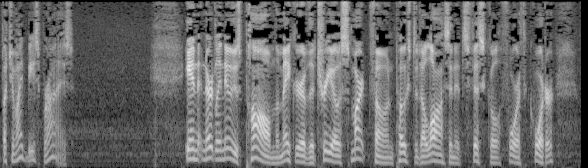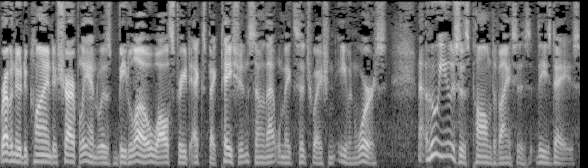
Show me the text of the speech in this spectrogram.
But you might be surprised. In Nerdly News, Palm, the maker of the Treo smartphone, posted a loss in its fiscal fourth quarter. Revenue declined sharply and was below Wall Street expectations, so that will make the situation even worse. Now, who uses Palm devices these days?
